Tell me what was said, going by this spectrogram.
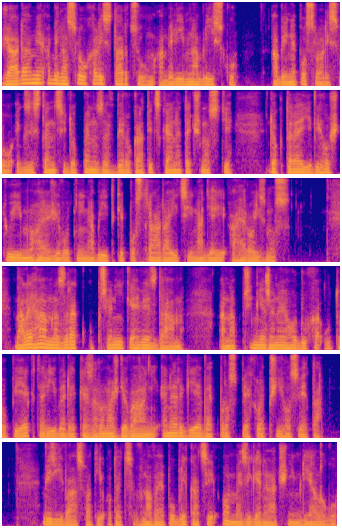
Žádám je, aby naslouchali starcům a byli jim na blízku, aby neposlali svou existenci do penze v byrokratické netečnosti, do které ji vyhošťují mnohé životní nabídky postrádající naději a heroismus. Naléhám na zrak upřený ke hvězdám a na přiměřeného ducha utopie, který vede ke zhromažďování energie ve prospěch lepšího světa. Vyzývá svatý otec v nové publikaci o mezigeneračním dialogu.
